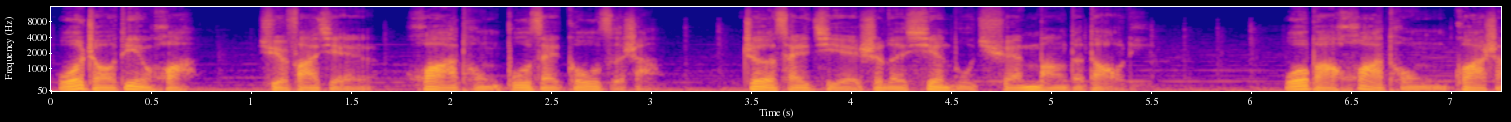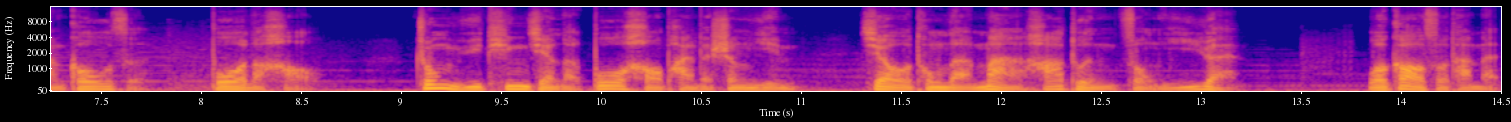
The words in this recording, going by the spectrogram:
我找电话，却发现话筒不在钩子上，这才解释了线路全盲的道理。我把话筒挂上钩子，拨了号，终于听见了拨号盘的声音，叫通了曼哈顿总医院。我告诉他们。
